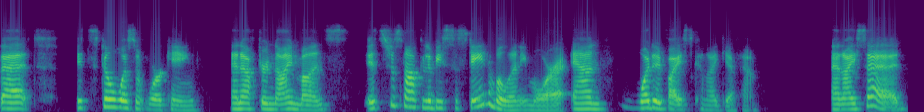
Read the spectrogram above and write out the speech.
that it still wasn't working. And after nine months, it's just not going to be sustainable anymore. And what advice can I give him? And I said,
